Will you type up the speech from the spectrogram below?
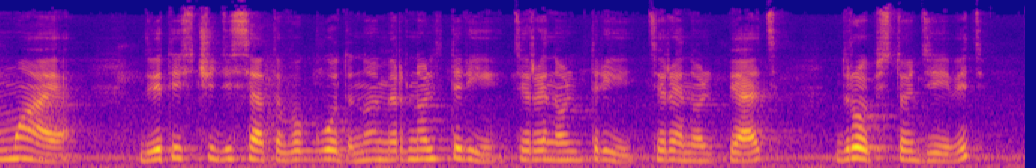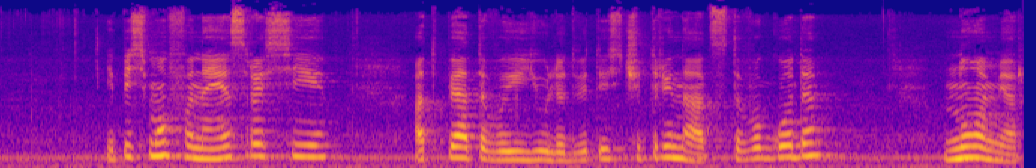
мая 2010 года номер 03-03-05, дробь 109, и письмо ФНС России от 5 июля 2013 года номер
